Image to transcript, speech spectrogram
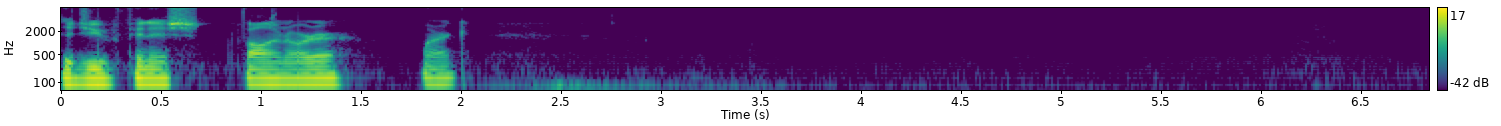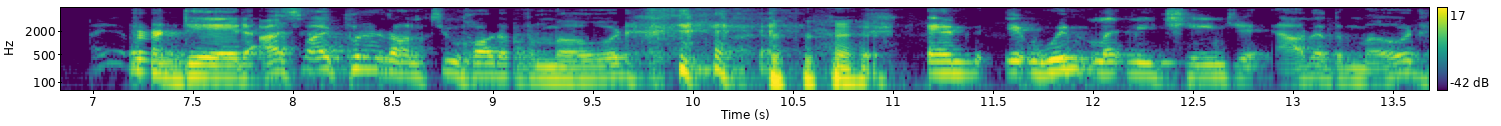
Did you finish Fallen Order, Mark? I never did. I, so I put it on too hard of a mode, and it wouldn't let me change it out of the mode.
